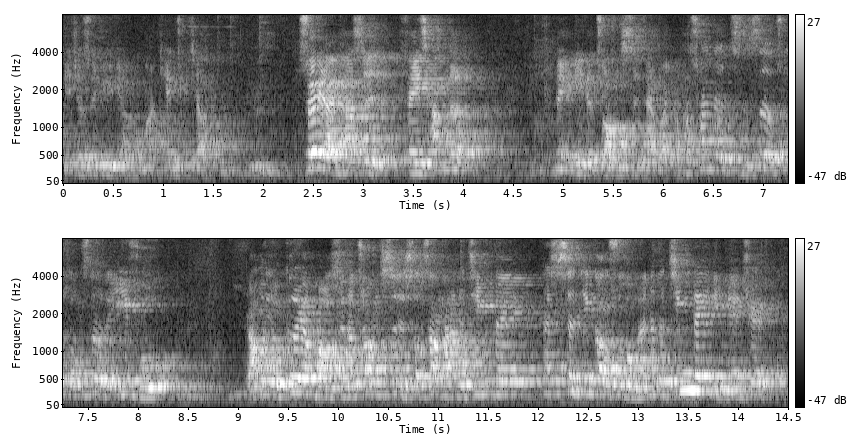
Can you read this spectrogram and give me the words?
也就是预表罗马天主教，虽然它是非常的美丽的装饰在外表，他穿着紫色、朱红色的衣服，然后有各样宝石的装饰，手上拿着金杯，但是圣经告诉我们，那个金杯里面却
